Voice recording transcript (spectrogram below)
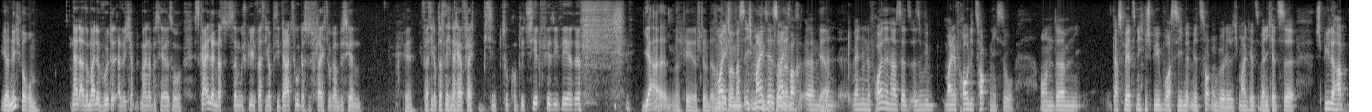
Ja, nicht? Warum? Nein, also meine würde, also ich habe mit meiner bisher so Skylanders zusammen gespielt. Ich weiß nicht, ob sie dazu, das ist vielleicht sogar ein bisschen. Okay. Ich weiß nicht, ob das nicht nachher vielleicht ein bisschen zu kompliziert für sie wäre. Ja, okay, das stimmt. Also mal, ich, was ich meinte ist einfach, ähm, ja. wenn, wenn du eine Freundin hast, jetzt, also wie meine Frau, die zockt nicht so. Und ähm, das wäre jetzt nicht ein Spiel, was sie mit mir zocken würde. Ich meinte jetzt, wenn ich jetzt äh, Spiele habe,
